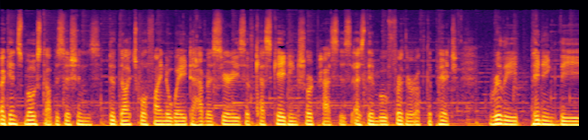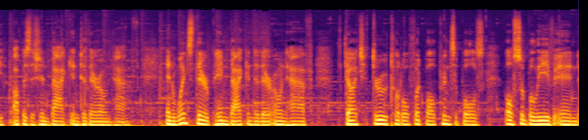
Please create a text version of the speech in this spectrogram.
Against most oppositions, the Dutch will find a way to have a series of cascading short passes as they move further up the pitch, really pinning the opposition back into their own half. And once they're pinned back into their own half, the Dutch, through total football principles, also believe in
